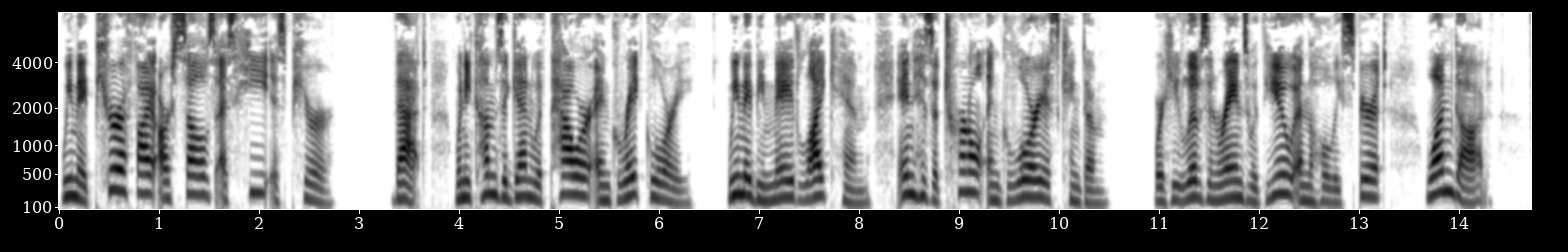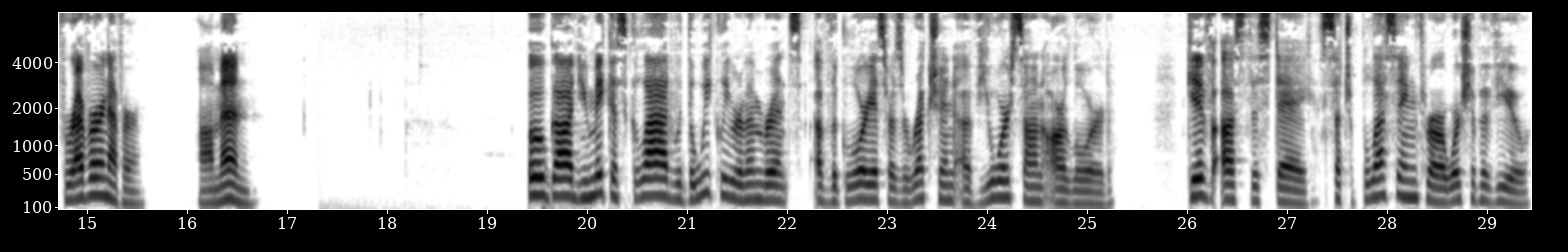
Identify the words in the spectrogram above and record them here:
we may purify ourselves as he is pure, that, when he comes again with power and great glory, we may be made like him in his eternal and glorious kingdom, where he lives and reigns with you and the Holy Spirit, one God, forever and ever. Amen. O God, you make us glad with the weekly remembrance of the glorious resurrection of your Son, our Lord. Give us this day such blessing through our worship of you,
